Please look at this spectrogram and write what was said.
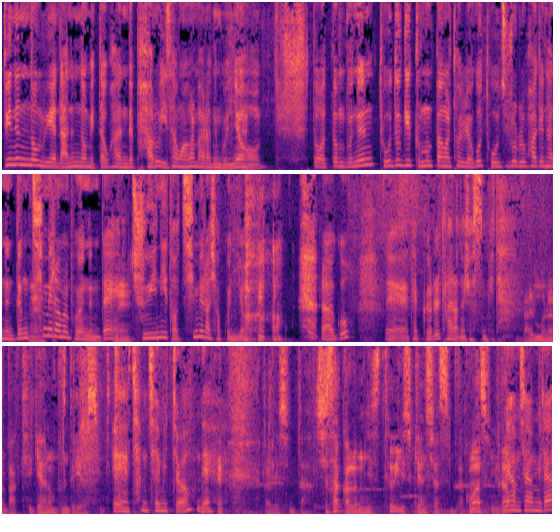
뛰는 놈 위에 나는 놈 있다고 하는데 바로 이 상황을 말하는군요. 또 어떤 분은 도둑이 금은방을 털려고 도주로를 확인하는 등 치밀함을 보였는데 네. 주인이 더 치밀하셨군요. 라고 예, 댓글을 달아놓으셨습니다. 말문을 막히게 하는 분들이었습니다. 예, 참 재밌죠. 네. 알겠습니다. 시사 칼럼니스트 이숙현 씨였습니다. 고맙습니다. 네, 감사합니다.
